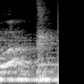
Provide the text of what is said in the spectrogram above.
어?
